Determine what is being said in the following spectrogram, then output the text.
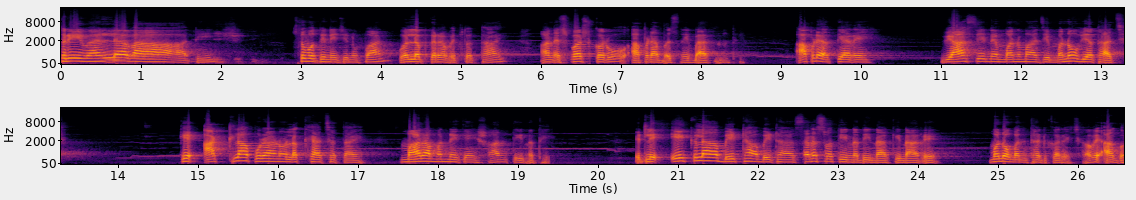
શ્રી વલ્લભાધીશ સુમતિનીજીનું પાન વલ્લભ કરાવે તો થાય અને સ્પર્શ કરવો આપણા બસની વાત નથી. આપણે અત્યારે વ્યાસજીને મનમાં જે મનોવ્યથા છે કે આટલા પુરાણો લખ્યા છતાંય મારા મનને ક્યાંય શાંતિ નથી. એટલે એકલા બેઠા બેઠા સરસ્વતી નદીના કિનારે મનોમંથન કરે છે. હવે આગળ.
